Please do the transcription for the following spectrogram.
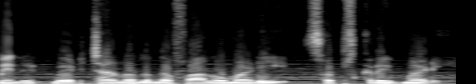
ಮಿನಿಟ್ ಮೇಡ್ ಚಾನಲನ್ನು ಫಾಲೋ ಮಾಡಿ, ಸಬ್ಸ್ಕ್ರೈಬ್ ಮಾಡಿ.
